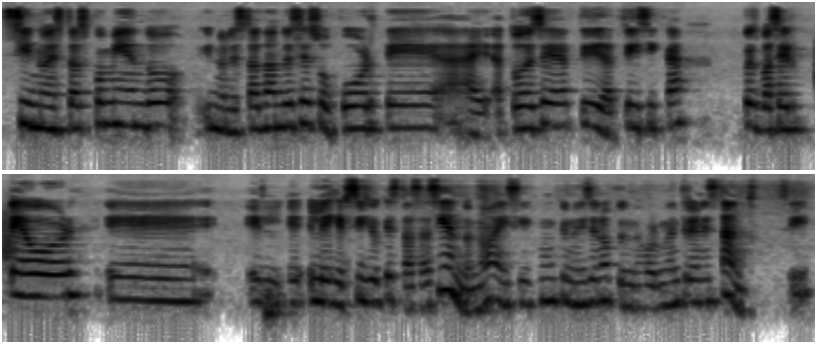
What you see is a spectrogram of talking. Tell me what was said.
si no estás comiendo y no le estás dando ese soporte a, toda esa actividad física, pues va a ser peor eh, el, ejercicio que estás haciendo, ¿no? Ahí sí como que uno dice, no, pues mejor no entrenes tanto, ¿sí?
